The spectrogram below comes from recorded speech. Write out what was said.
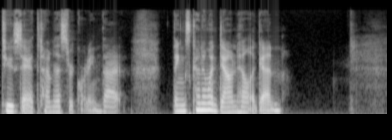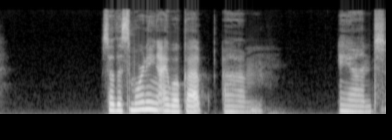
Tuesday at the time of this recording, that things kind of went downhill again. So this morning I woke up um, and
